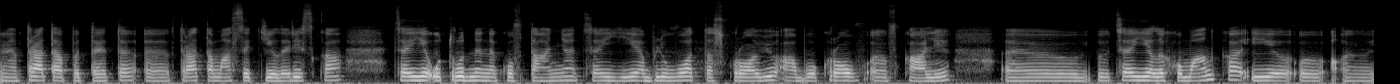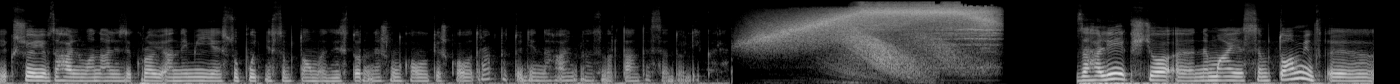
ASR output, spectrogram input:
е, втрата апетиту, е, втрата маси тіла різка. Це є утруднене ковтання, це є блювота з кров'ю або кров е, в калі. Е, Це є лихоманка, і е, е, якщо є в загальному аналізі крові анемія супутні симптоми зі сторони шлунково-кишкового тракту, тоді негайно звертатися до лікаря. Взагалі, якщо е, немає симптомів, е,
